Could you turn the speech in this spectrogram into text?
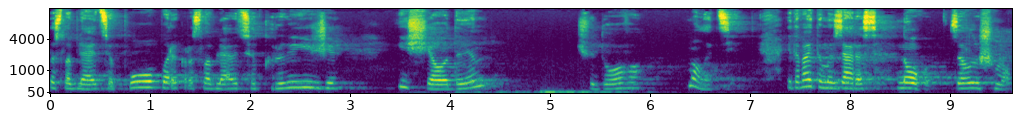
Розслабляється поперек, розслабляються крижі. І ще один. Чудово. Молодці. І давайте ми зараз ногу залишимо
